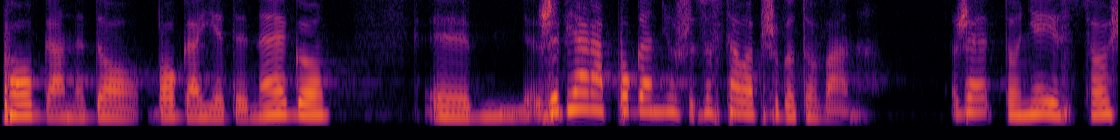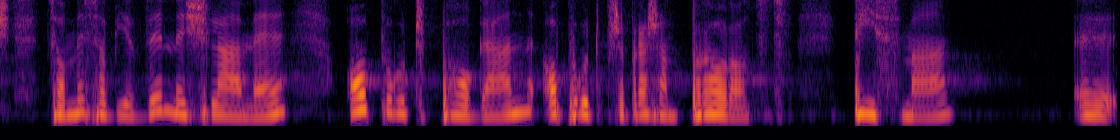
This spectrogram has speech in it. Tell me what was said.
pogan do Boga jedynego, że wiara pogan już została przygotowana że to nie jest coś, co my sobie wymyślamy, oprócz pogan, oprócz, przepraszam, proroctw pisma, y,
